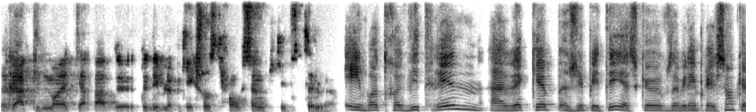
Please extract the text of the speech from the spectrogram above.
rapidement être capable de, développer quelque chose qui fonctionne et qui est utile. Et votre vitrine avec GPT, est-ce que vous avez l'impression que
